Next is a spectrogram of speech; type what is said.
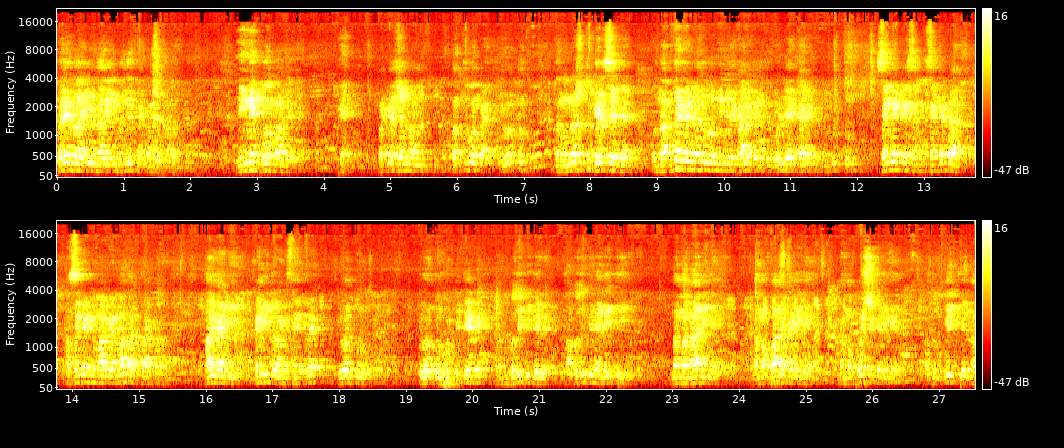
ಕರೆಯದಾಗಿ ನಾನು ಇಲ್ಲಿ ಬಂದಿರ್ತಕ್ಕಂಥ ನಿನ್ನೆ ಫೋನ್ ಮಾಡಿದೆ. ಪ್ರಕಾಶ್ ಅನ್ನು ಹತ್ಕೋಕ ಇವತ್ತು ನಾನು ಒಂದಷ್ಟು ಕೆಲಸ ಇದೆ. ಒಂದು ಅರ್ಧ ಗಂಟೆ ಒಂದು ನಿಮಗೆ ಕಾಲ ಕಳಿತೀನಿ ಒಳ್ಳೆಯ ಕಾರ್ಯಕ್ರಮ ಗೊತ್ತು ಸಂಘಟನೆ, ಸಂಘ, ಸಂಘಟ, ಆ ಸಂಘಟನೆ ಮಾಡಿದ್ರೆ ಮಾತ್ರ ಅರ್ಥ ಆಗ್ತದೆ ಹಾಗಾಗಿ ಖಂಡಿತವಾಗಿ ಸ್ನೇಹಿತರೆ, ಇವತ್ತು ಇವತ್ತು ಹುಟ್ಟಿದ್ದೇವೆ ಮತ್ತು ಬದುಕಿದ್ದೇವೆ. ಆ ಬದುಕಿನ ರೀತಿ ನಮ್ಮ ನಾಡಿಗೆ, ನಮ್ಮ ಪಾಲಕರಿಗೆ, ನಮ್ಮ ಪೋಷಕರಿಗೆ ಅದು ಕೀರ್ತಿಯನ್ನ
